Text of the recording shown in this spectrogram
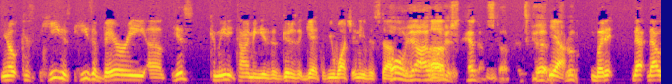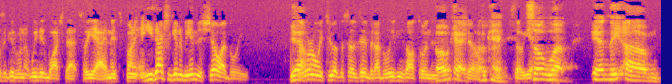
you know, because he is he's a very uh, his comedic timing is as good as it gets if you watch any of his stuff. Oh yeah, I love uh, his stand-up stuff. It's good. Yeah, it's really- but it that that was a good one. We did watch that, so yeah, and it's funny. And he's actually going to be in the show, I believe. Yeah, so we're only two episodes in, but I believe he's also in the, okay, show. Okay, so yeah. So uh, and the um,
